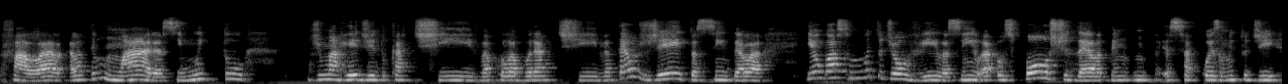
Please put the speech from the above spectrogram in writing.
falar, ela tem um ar assim, muito de uma rede educativa, colaborativa, até o jeito assim dela e eu gosto muito de ouvi-la, assim, os posts dela tem essa coisa muito de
